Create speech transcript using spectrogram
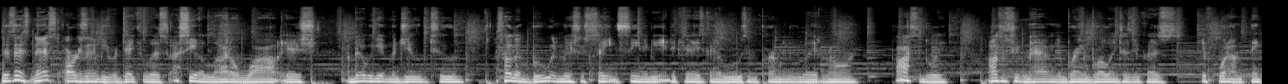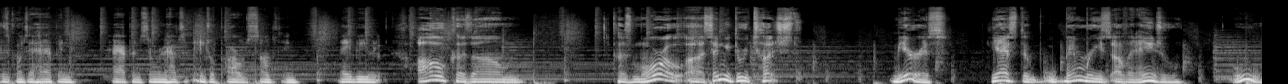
This next arc is going to be ridiculous. I see a lot of wild-ish. I bet we get Majuub too. I saw the Boo and Mr. Satan scene to be indicated he's going to lose him permanently later on. Possibly. I also see them having to bring Broly into because if what I'm thinking is going to happen happens, then we're to have some angel power or something. Maybe even. Oh, because, um, because Moro, uh, 73 touched Merus. He has the memories of an angel. Ooh,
